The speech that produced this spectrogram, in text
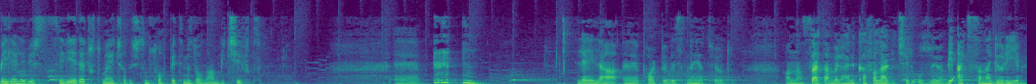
belirli bir seviyede tutmaya çalıştım sohbetimiz olan bir çift. Ee, Leyla e, port bebesine yatıyordu. Ondan zaten böyle hani kafalar içeri uzuyor. Bir açsana göreyim.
